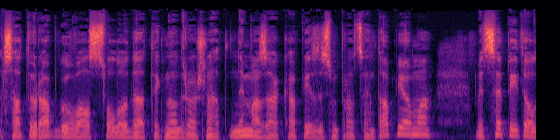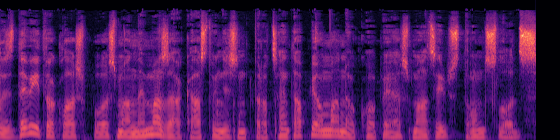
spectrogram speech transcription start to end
satura apgūve valsts valodā tiek nodrošināta ne mazāk kā 50% apjomā, bet 7. līdz 9. klašu posmā ne mazāk kā 80% apjomā no kopējās mācību stundu slodzes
